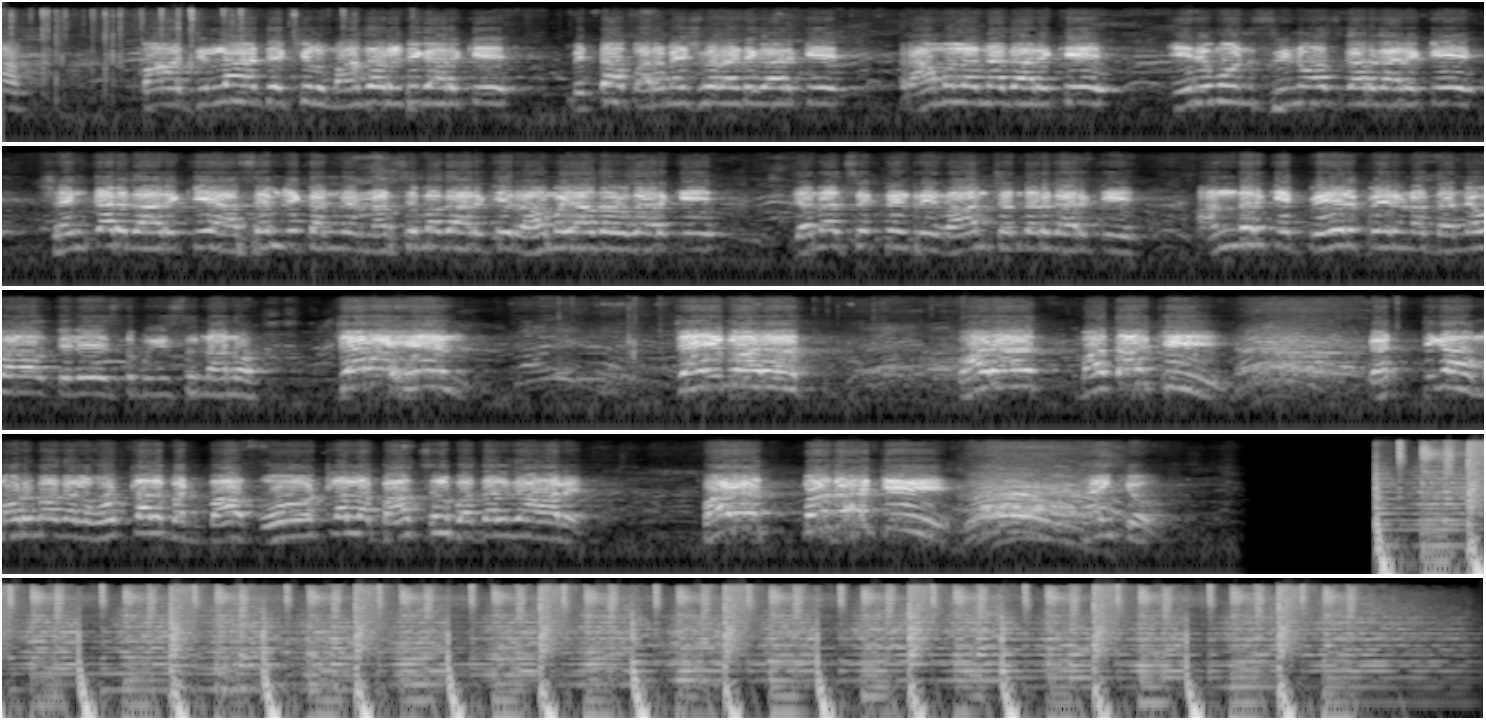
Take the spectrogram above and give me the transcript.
మా జిల్లా అధ్యక్షులు మాధవరెడ్డి గారికి మిట్టా పరమేశ్వరరెడ్డి గారికి రాములన్న గారికి ఇరిమోన్ శ్రీనివాస్ గారు గారికి శంకర్ గారికి అసెంబ్లీ కన్వీనర్ నరసింహ గారికి రామయాదవ్ గారికి జనరల్ సెక్రటరీ రామ్ చందర్ గారికి అందరికీ పేరు పేరున ధన్యవాదాలు తెలియజేస్తూ ముగిస్తున్నాను. జై హింద్! జై భారత్! భారత్ మాతాకి. గట్టిగా మరుమగల ఓట్ల ఓట్ల బాక్సులు బద్దలు కావాలి. భారత్ మాతాకి. Thank you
